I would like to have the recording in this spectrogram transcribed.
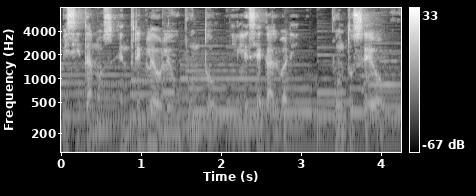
visítanos en www.iglesiacalvary.co.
